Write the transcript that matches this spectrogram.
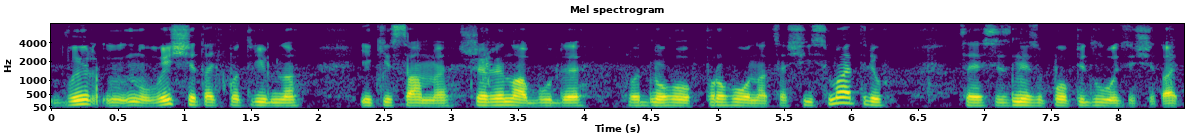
вир, ну, вищитати потрібно, які саме ширина буде одного прогона це 6 метрів. Це знизу по підлозі считати.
